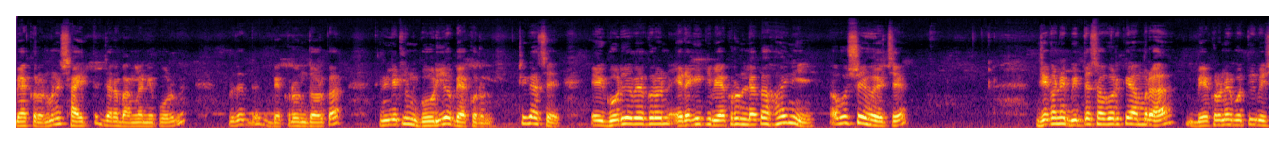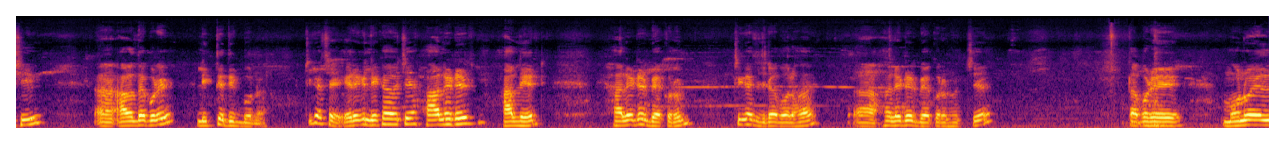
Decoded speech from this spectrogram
ব্যাকরণ মানে সাহিত্যে যারা বাংলা নিয়ে পড়বে ব্যাকরণ দরকার। তিনি লিখলেন গৌড়ীয় ব্যাকরণ ঠিক আছে? এই গৌড়ীয় ব্যাকরণ এটা কি ব্যাকরণ লেখা হয়নি? অবশ্যই হয়েছে। যেখানে বিদ্যাসাগরকে আমরা ব্যাকরণের প্রতি বেশি আলাদা করে লিখতে দেখব না ঠিক আছে? এর আগে লেখা হয়েছে হালহেডের হালহেড হালহেডের ব্যাকরণ ঠিক আছে? যেটা বলা হয় আহ, হালহেডের ব্যাকরণ হচ্ছে তারপরে মনোয়েল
